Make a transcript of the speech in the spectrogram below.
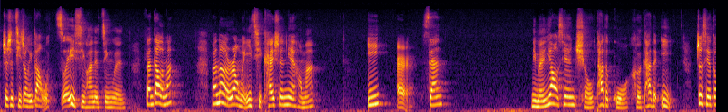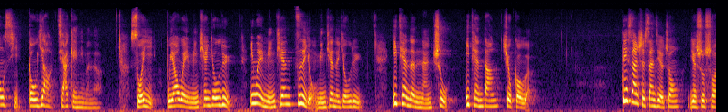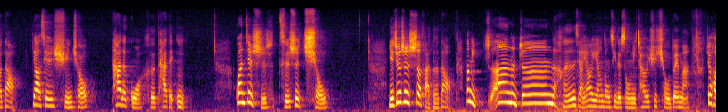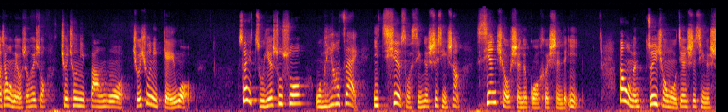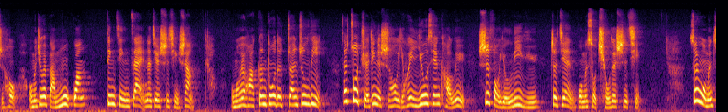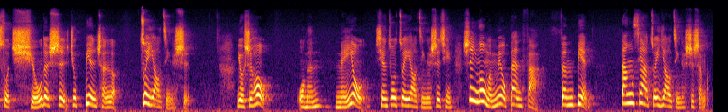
这是其中一段我最喜欢的经文。翻到了吗？翻到了，让我们一起开声念好吗？一二三，你们要先求他的国和他的义，这些东西都要加给你们了。所以不要为明天忧虑，因为明天自有明天的忧虑。一天的难处，一天当就够了。第三十三节中，耶稣说道：“要先寻求他的国和他的义。”关键词词是求。也就是设法得到。当你真的真的很想要一样东西的时候，你才会去求，对吗？就好像我们有时候会说：“求求你帮我，求求你给我。”所以主耶稣说：“我们要在一切所行的事情上，先求神的国和神的意。”当我们追求某件事情的时候，我们就会把目光盯紧在那件事情上，我们会花更多的专注力。在做决定的时候，也会优先考虑是否有利于这件我们所求的事情，所以我们所求的事就变成了最要紧的事。有时候我们没有先做最要紧的事情，是因为我们没有办法分辨当下最要紧的是什么。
